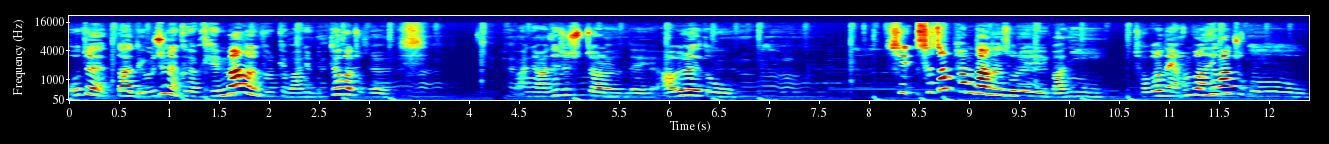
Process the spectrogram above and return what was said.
어제 나 요즘에 그냥 갬방을 그렇게 많이 못 해가지고 많이 안 해주실 줄 알았는데 아무래도 시, 스접한다는 소리 많이 저번에 한번 해가지고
